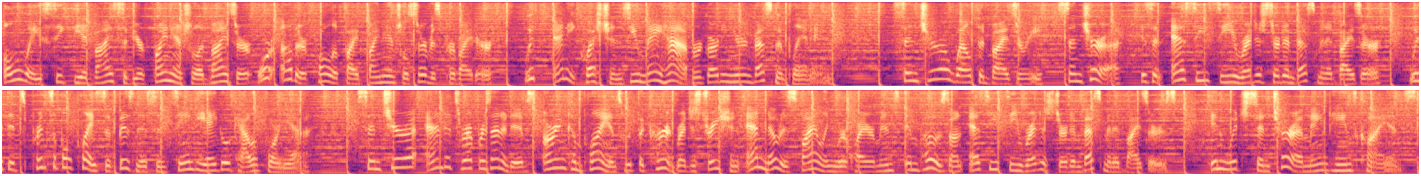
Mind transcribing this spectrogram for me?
Always seek the advice of your financial advisor or other qualified financial service provider with any questions you may have regarding your investment planning. Centura Wealth Advisory. Centura is an SEC registered investment advisor with its principal place of business in San Diego, California. Centura and its representatives are in compliance with the current registration and notice filing requirements imposed on SEC registered investment advisors, in which Centura maintains clients.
